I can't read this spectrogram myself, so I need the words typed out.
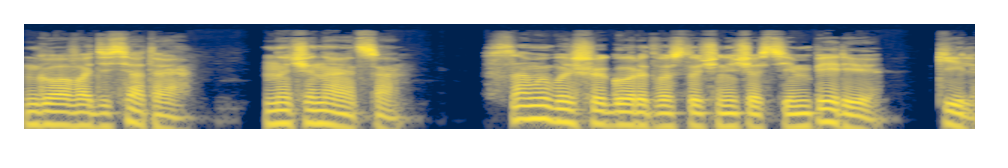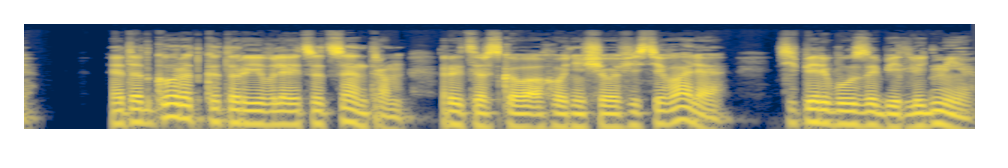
Глава 10. Начинается. Самый большой город восточной части империи – Киль. Этот город, который является центром рыцарского охотничьего фестиваля, теперь был забит людьми.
